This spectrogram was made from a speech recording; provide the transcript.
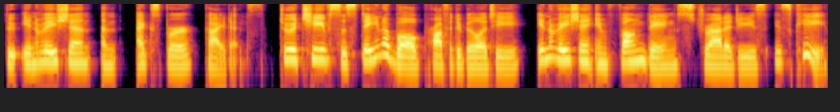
through innovation and expert guidance. To achieve sustainable profitability, innovation in funding strategies is key.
